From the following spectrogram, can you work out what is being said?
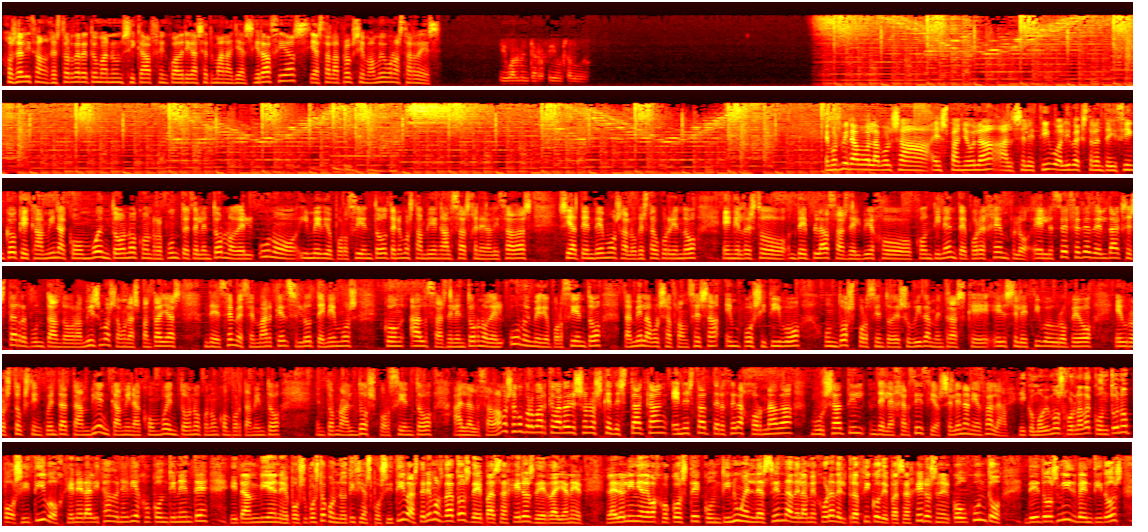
José Lizán, gestor de Retoma un SICAF en Cuadriga Set Managers. Gracias y hasta la próxima. Muy buenas tardes. Igualmente, Rocío, un saludo. Hemos mirado la bolsa española, al selectivo, al IBEX 35, que camina con buen tono, con repuntes del entorno del 1,5%. Tenemos también alzas generalizadas si atendemos a lo que está ocurriendo en el resto de plazas del viejo continente. Por ejemplo, el CFD del DAX está repuntando ahora mismo, según las pantallas de CMC Markets, lo tenemos con alzas del entorno del 1,5%. También la bolsa francesa en positivo, un 2% de subida, mientras que el selectivo europeo Eurostox 50 también camina con buen tono, con un comportamiento en torno al 2% al alza. Vamos a comprobar qué valores son los que destacan en esta tercera jornada bursátil del ejercicio. Selena Niezbala. Y como vemos, jornada con tono positivo, generalizado en el viejo continente y también, eh, por supuesto, con noticias positivas. Tenemos datos de pasajeros de Ryanair. La aerolínea de bajo coste continúa en la senda de la mejora del tráfico de pasajeros en el conjunto de 2020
